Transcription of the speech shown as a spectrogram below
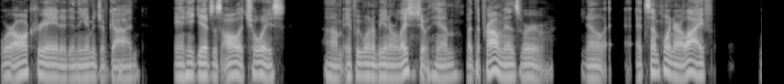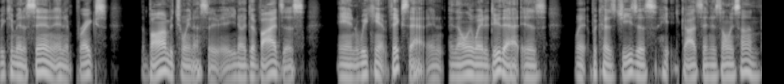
we're all created in the image of God, and He gives us all a choice um, if we want to be in a relationship with Him. But the problem is, we're, you know, at some point in our life, we commit a sin and it breaks the bond between us. It, it, you know, it divides us, and we can't fix that. And, and the only way to do that is when, because Jesus, he, God sent His only Son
